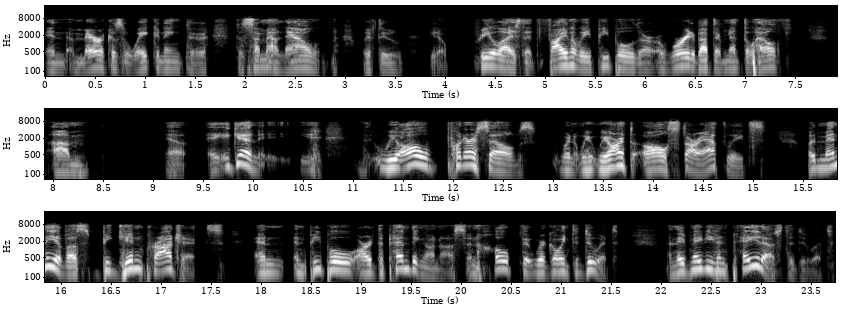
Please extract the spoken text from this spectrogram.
in America's awakening to to somehow now we have to you know realize that finally people are worried about their mental health. Um, you know, again, we all put ourselves when we, we aren't all star athletes, but many of us begin projects and and people are depending on us and hope that we're going to do it and they've maybe even paid us to do it.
